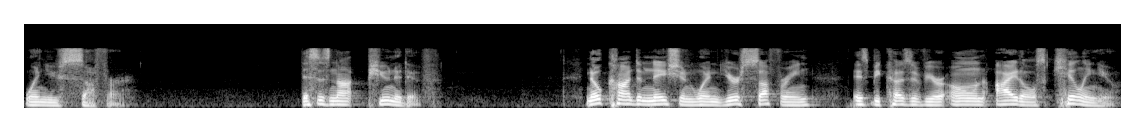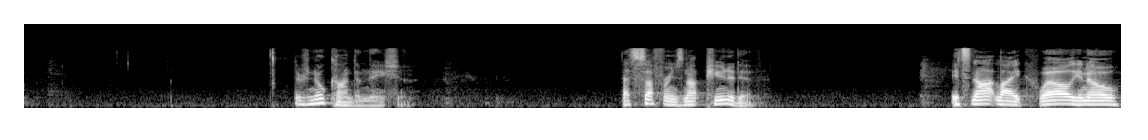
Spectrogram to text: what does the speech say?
when you suffer. This is not punitive. No condemnation when your suffering is because of your own idols killing you. There's no condemnation. That suffering is not punitive. It's not like, well, you know,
